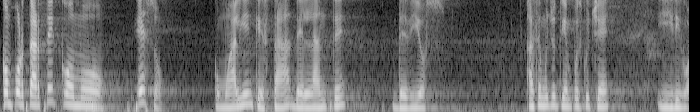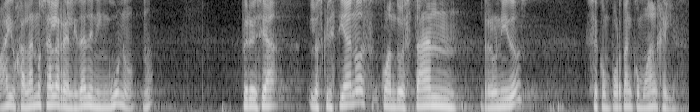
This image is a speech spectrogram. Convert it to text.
Comportarte como eso, como alguien que está delante de Dios. Hace mucho tiempo escuché y digo, ay, ojalá no sea la realidad de ninguno, ¿no? Pero decía, los cristianos cuando están reunidos se comportan como ángeles,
